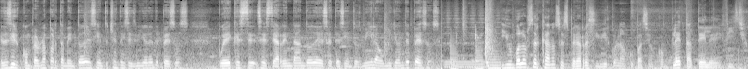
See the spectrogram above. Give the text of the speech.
Es decir, comprar un apartamento de 186 millones de pesos puede que se esté arrendando de 700 mil a un millón de pesos. Y un valor cercano se espera recibir con la ocupación completa del edificio.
